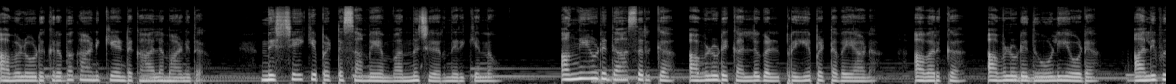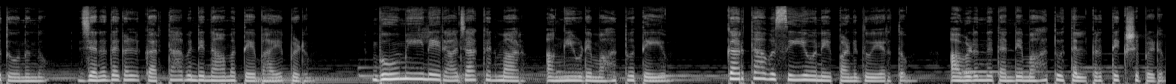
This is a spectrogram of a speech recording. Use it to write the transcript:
അവളോട് കൃപ കാണിക്കേണ്ട കാലമാണിത്. നിശ്ചയിക്കപ്പെട്ട സമയം വന്നു ചേർന്നിരിക്കുന്നു. അങ്ങയുടെ ദാസർക്ക് അവളുടെ കല്ലുകൾ പ്രിയപ്പെട്ടവയാണ്. അവർക്ക് അവളുടെ ധൂളിയോട് അലിവ് തോന്നുന്നു. ജനതകൾ കർത്താവിന്റെ നാമത്തെ ഭയപ്പെടും. ഭൂമിയിലെ രാജാക്കന്മാർ അങ്ങയുടെ മഹത്വത്തെയും കർത്താവ് സിയോനെ പണിതുയർത്തും അവിടുന്ന് തന്റെ മഹത്വത്തിൽ പ്രത്യക്ഷപ്പെടും.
